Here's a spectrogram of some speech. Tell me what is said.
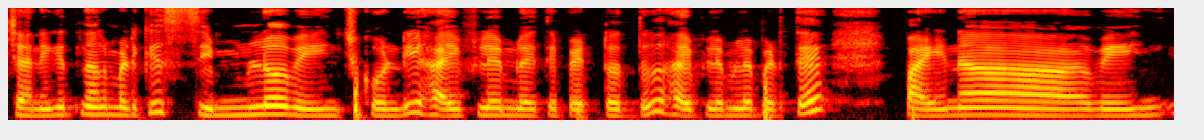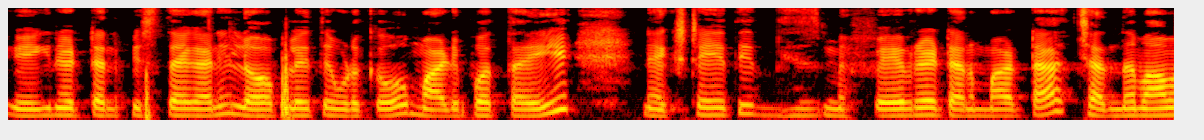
శనగిత్తనాలు మటుకి సిమ్లో వేయించుకోండి. హై ఫ్లేమ్లో అయితే పెట్టొద్దు. హై ఫ్లేమ్లో పెడితే పైన వేయి వేగినట్టు అనిపిస్తాయి కానీ లోపలైతే ఉడకవు మాడిపోతాయి. నెక్స్ట్ అయితే దిస్ ఇస్ మై ఫేవరెట్ అనమాట చందమామ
